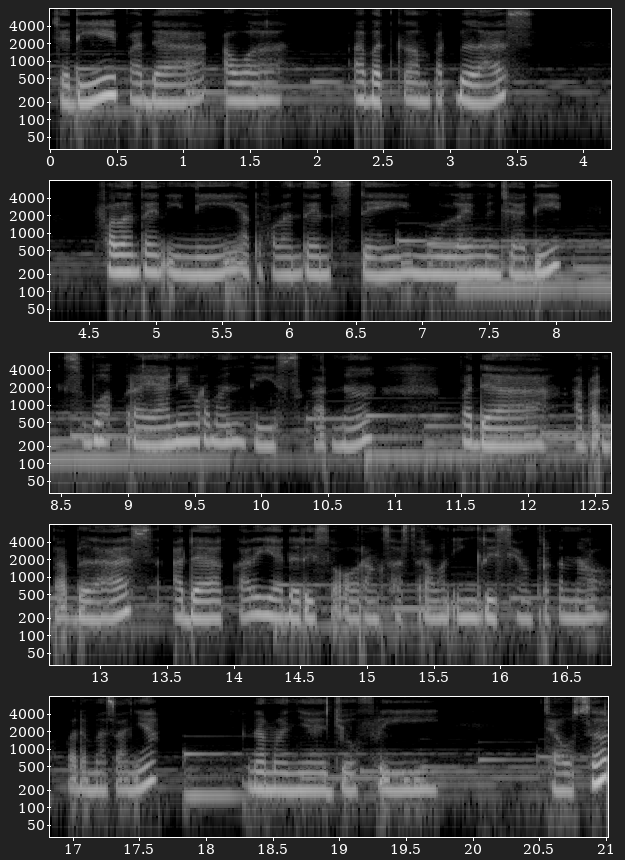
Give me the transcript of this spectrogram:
Jadi pada awal abad ke-14 Valentine ini atau Valentine's Day mulai menjadi sebuah perayaan yang romantis karena pada abad 14 ada karya dari seorang sastrawan Inggris yang terkenal pada masanya namanya Geoffrey Chaucer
